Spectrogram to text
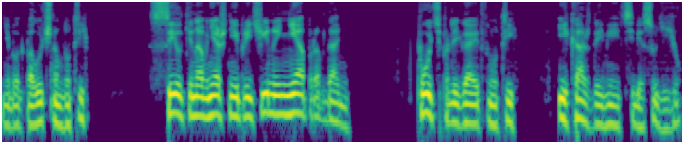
неблагополучно внутри. Ссылки на внешние причины не оправдание. Путь пролегает внутри, и каждый имеет в себе судью.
